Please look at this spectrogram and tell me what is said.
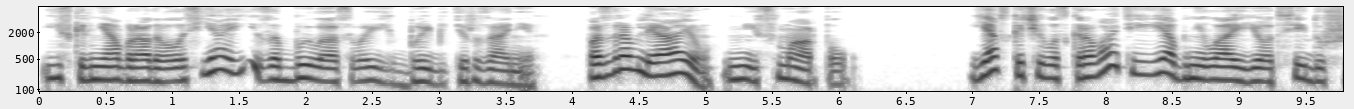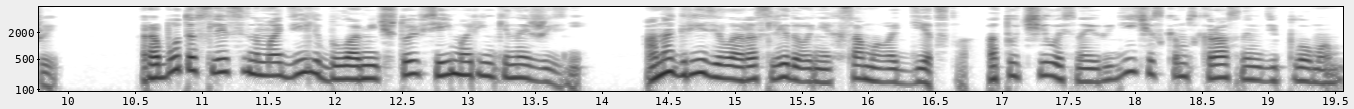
Искренне обрадовалась я и забыла о своих бэби-терзаниях. Поздравляю, мисс Марпл. Я вскочила с кровати и обняла ее от всей души. Работа в следственном отделе была мечтой всей Маринкиной жизни. Она грезила о расследованиях самого детства, отучилась на юридическом с красным дипломом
